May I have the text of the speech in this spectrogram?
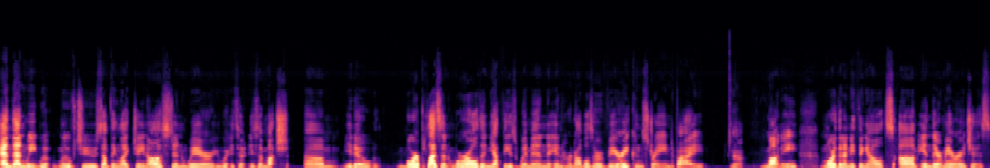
And then we w- move to something like Jane Austen, where it's a, it's a much, um, you know, more pleasant world, and yet these women in her novels are very constrained by yeah. money more than anything else um, in their marriages.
